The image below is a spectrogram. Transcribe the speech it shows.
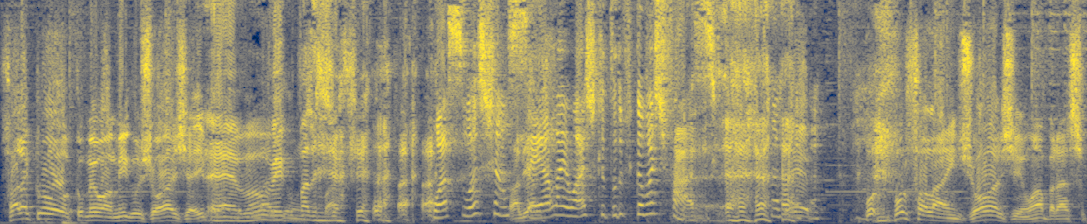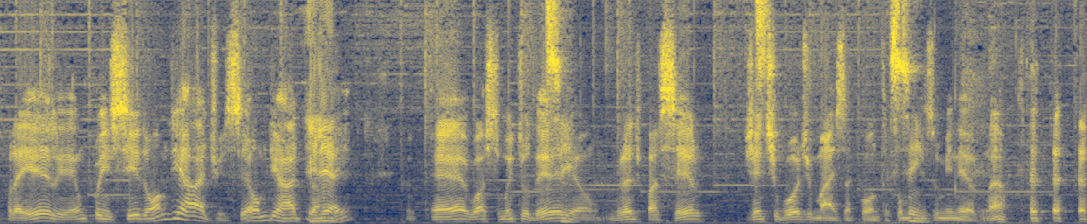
Fala, fala com o meu amigo Jorge aí. É, vamos ver com o Padre Jorge. com a sua chancela, Aliás, eu acho que tudo fica mais fácil. É, por, por, falar em Jorge, um abraço para ele, é um conhecido, um homem de rádio, esse é homem de rádio ele é. também. É. é, eu gosto muito dele, Sim. é um grande parceiro. Gente boa demais na conta, como Sim. diz o mineiro, né?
